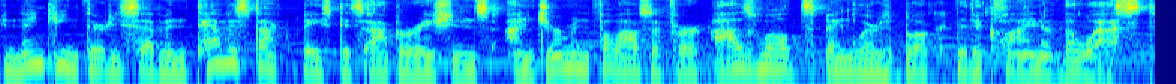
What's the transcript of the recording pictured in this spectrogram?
In 1937, Tavistock based its operations on German philosopher Oswald Spengler's book, The Decline of the West.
